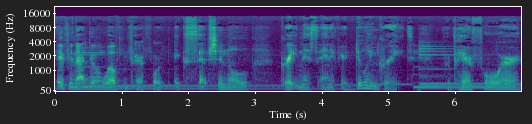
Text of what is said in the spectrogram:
if you're not doing well, prepare for exceptional greatness. And if you're doing great, prepare for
